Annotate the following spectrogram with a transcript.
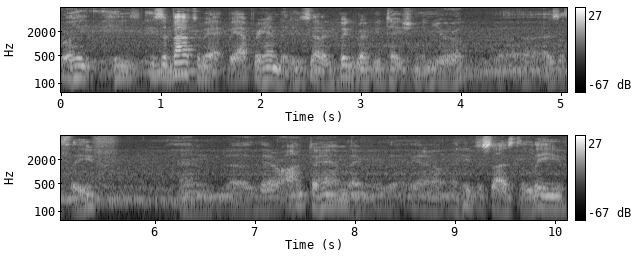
well, he, he's, he's about to be, be apprehended. He's got a big reputation in Europe uh, as a thief, and uh, they're onto him. They, you know, and he decides to leave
